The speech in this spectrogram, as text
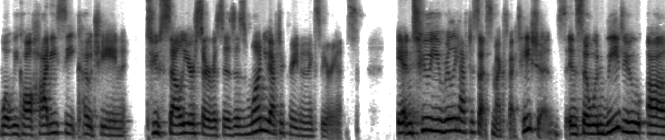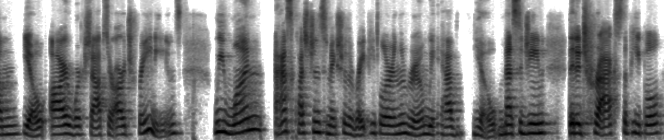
what we call hottie seat coaching to sell your services is one, you have to create an experience. And two, you really have to set some expectations. And so when we do um, you know, our workshops or our trainings, we one ask questions to make sure the right people are in the room. We have, you know, messaging that attracts the people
